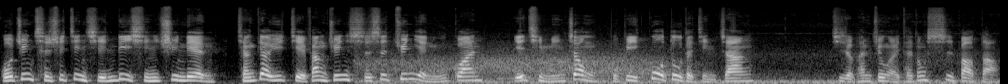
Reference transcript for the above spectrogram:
国军持续进行例行训练。强调与解放军实施军演无关，也请民众不必过度的紧张。记者潘俊伟台东市报道。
